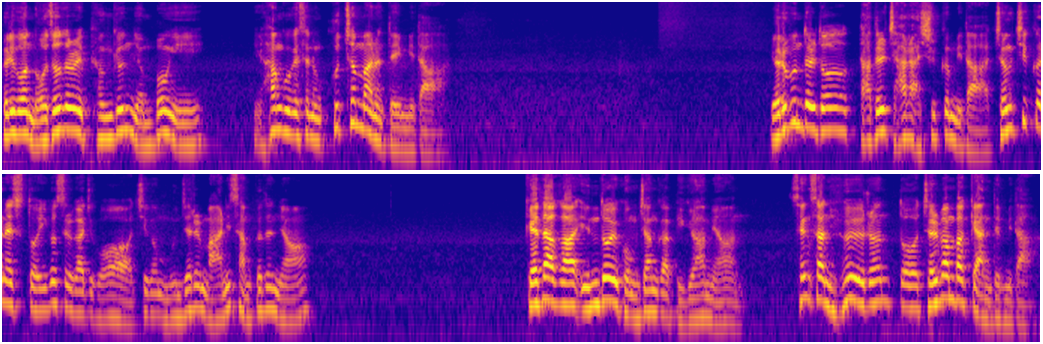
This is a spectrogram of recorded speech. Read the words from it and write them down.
그리고 노조들의 평균 연봉이 한국에서는 9천만 원대입니다. 여러분들도 다들 잘 아실 겁니다. 정치권에서도 이것을 가지고 지금 문제를 많이 삼거든요. 게다가 인도의 공장과 비교하면 생산 효율은 또 절반밖에 안 됩니다.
